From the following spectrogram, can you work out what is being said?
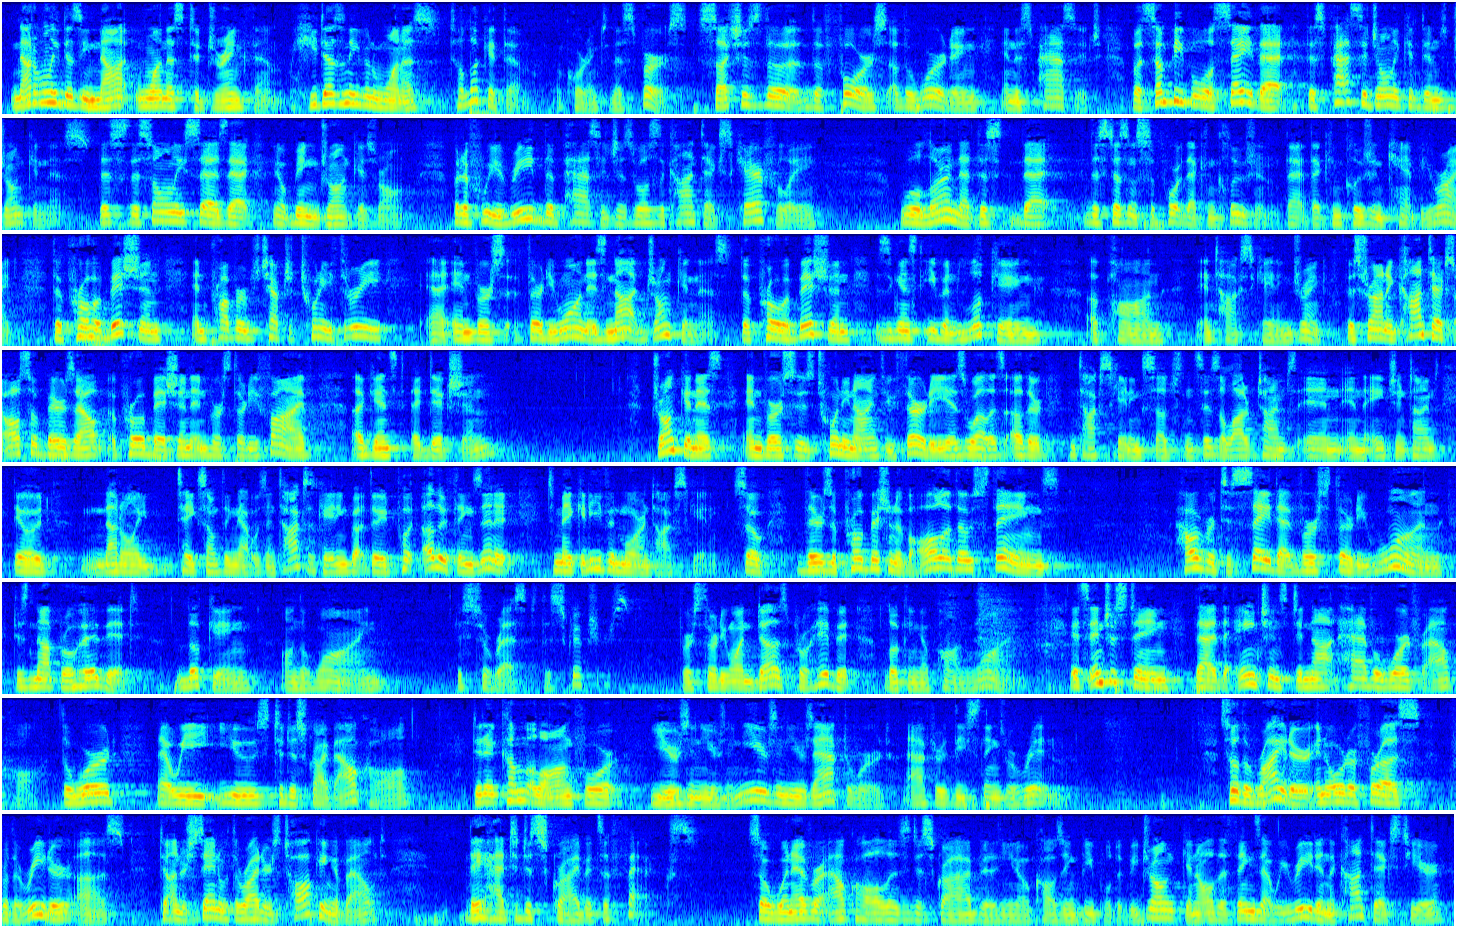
Not only does he not want us to drink them, he doesn't even want us to look at them, according to this verse. Such is the, the force of the wording in this passage. But some people will say that this passage only condemns drunkenness. This, this only says that you know, being drunk is wrong. But if we read the passage as well as the context carefully, we'll learn that this, that this doesn't support that conclusion. That, that conclusion can't be right. The prohibition in Proverbs chapter 23 uh, in verse 31 is not drunkenness. The prohibition is against even looking upon intoxicating drink. The surrounding context also bears out a prohibition in verse 35 against addiction drunkenness in verses 29 through 30, as well as other intoxicating substances. A lot of times in, in the ancient times, they would not only take something that was intoxicating, but they'd put other things in it to make it even more intoxicating. So there's a prohibition of all of those things. However, to say that verse 31 does not prohibit looking on the wine is to wrest the scriptures. Verse 31 does prohibit looking upon wine. It's interesting that the ancients did not have a word for alcohol. The word that we use to describe alcohol didn't come along for years and years and years and years afterward, after these things were written. So the writer, in order for us, for the reader, us, to understand what the writer is talking about, they had to describe its effects. So whenever alcohol is described as, you know, causing people to be drunk and all the things that we read in the context here,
